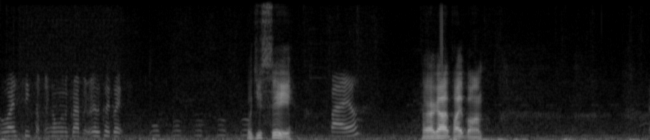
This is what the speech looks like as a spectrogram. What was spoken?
Oh, I see something. I'm gonna grab it really quickly. What'd you see? File. Here, I got a pipe bomb. Uh,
